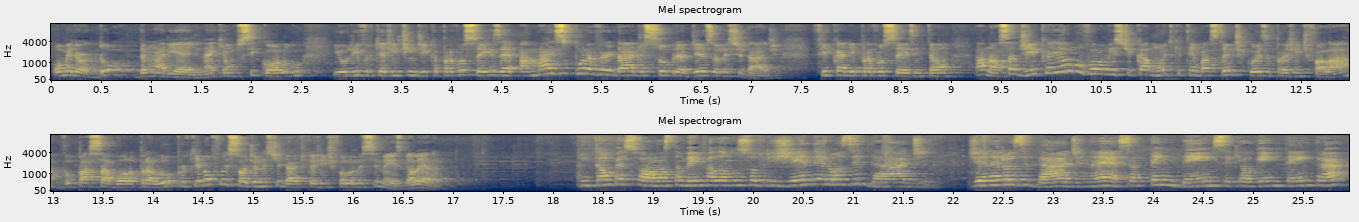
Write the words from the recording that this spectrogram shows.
ou melhor, do Dan Ariely, né, que é um psicólogo, e o livro que a gente indica para vocês é A Mais Pura Verdade sobre a Desonestidade. Fica ali para vocês, então, a nossa dica, e eu não vou me esticar muito, que tem bastante coisa para a gente falar, vou passar a bola para Lu, porque não foi só de honestidade que a gente falou nesse mês, galera. Então, pessoal, nós também falamos sobre generosidade generosidade, né? Essa tendência que alguém tem para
